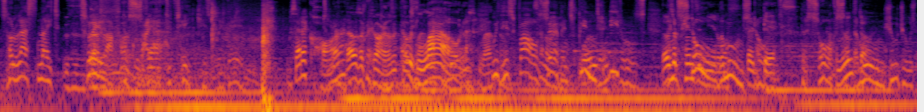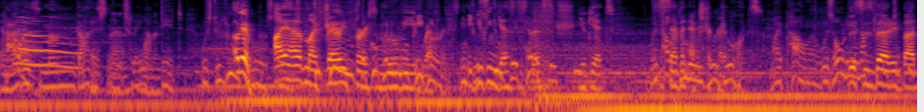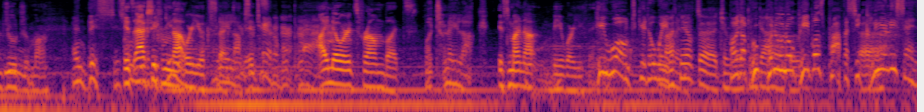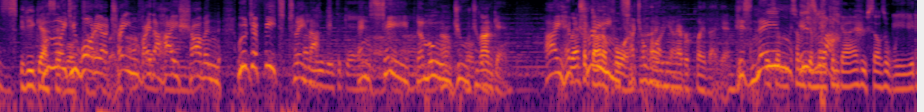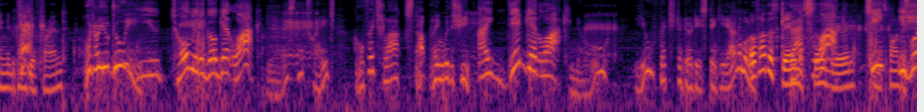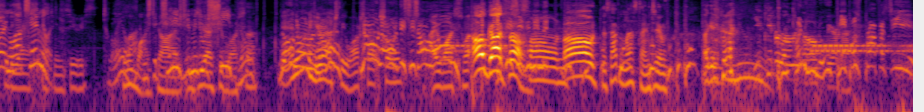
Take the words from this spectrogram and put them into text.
So last night, This is bad. Tlaloc Fuck was decided to take his revenge. Was that a car? That was a car. Let me That was loud. Left. With his foul Sounded like servants, pins and needles, Those and are pins and stole the needles. They're moonstone, dicks. the source a of the moon juju's And power. that is moon goddess First man, woman. did was to use Okay, I have my very first movie reference. If you can guess this, helpless you get Without seven extra credit juju, points. My power was only This is very bad juju, man. And this is It's actually from not where you expect expected. Tlaloc's It's- terrible. I know where it's from, but But Tlaloc, it might not be where you think. he won't get away Reminds with me it. of the For the Jamaican guy. off Pupununu people's prophecy uh, clearly says If you guess a it, mighty we'll warrior trained by the high shaman will defeat movie, Tlaloc the game, and uh, save the moon Oh, well, juju. not game. I have Grand Theft Auto trained 4. such a I've warrior. never played that game. His There's name some, some is Jamaican Lok. guy who sells a weed and he becomes your friend. What are you doing? You told me to go get Lok. Yes, that's right. Go fetch Lok. Stop playing with the sheep. I did get Lok. No, you fetched a dirty, stinky animal. I love how this game is so Lok. good. and See, it spawned a he's wearing shitty Lok's amulet. cartoon Series. Tlaloc Oh my must have God, changed him into a sheep. watch No, that? Did anyone here actually watch no, that no, show? this is all I watched one. Oh God, This phone. isn't in the- Phone. Phone. This happened last time too. Okay, you keep it rolling. I'll be Panunu, back. people's prophecy.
